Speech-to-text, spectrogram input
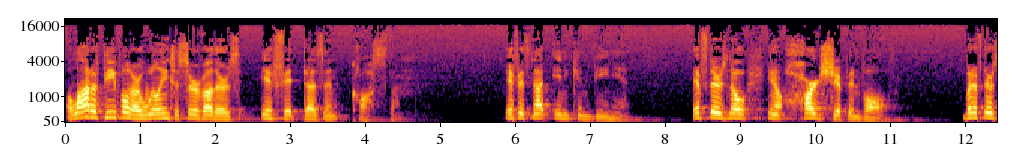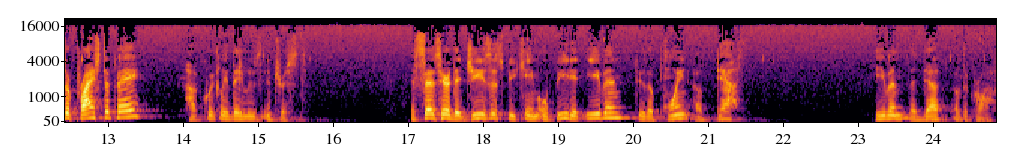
A lot of people are willing to serve others if it doesn't cost them, if it's not inconvenient, if there's no you know, hardship involved. But if there's a price to pay, how quickly they lose interest. It says here that Jesus became obedient even to the point of death, even the death of the cross.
